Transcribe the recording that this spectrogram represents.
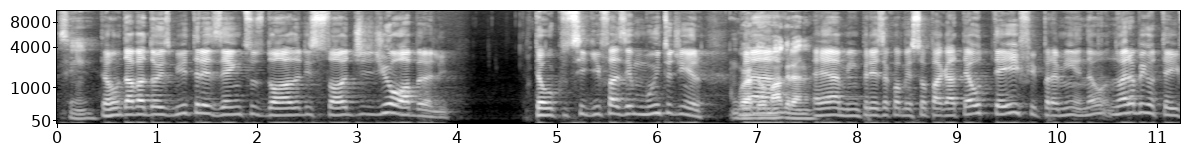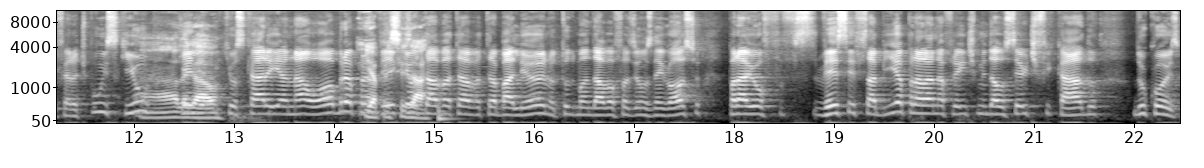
Sim. Então, dava 2.300 dólares só de, de obra ali. Então, eu consegui fazer muito dinheiro. Guardou Minha- uma grana. É, a minha empresa começou a pagar até o TAFE para mim. Não, não era bem o TAFE, era tipo um skill Ah, que, legal. ele- que os caras iam na obra para ver precisar. que eu tava, tava trabalhando, tudo mandava fazer uns negócios para eu ver se sabia para lá na frente me dar o certificado do coisa.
